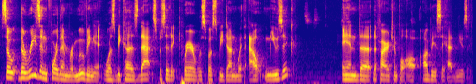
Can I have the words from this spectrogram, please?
So the reason for them removing it was because that specific prayer was supposed to be done without music, and the the fire temple obviously had music.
